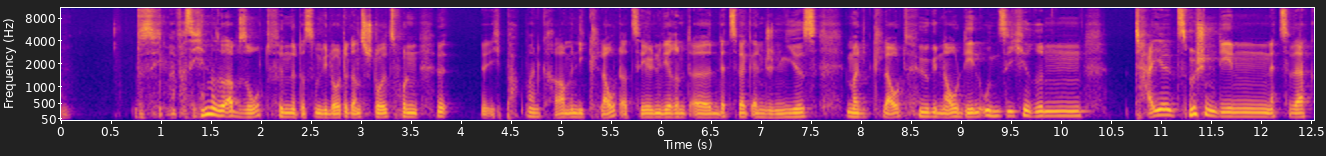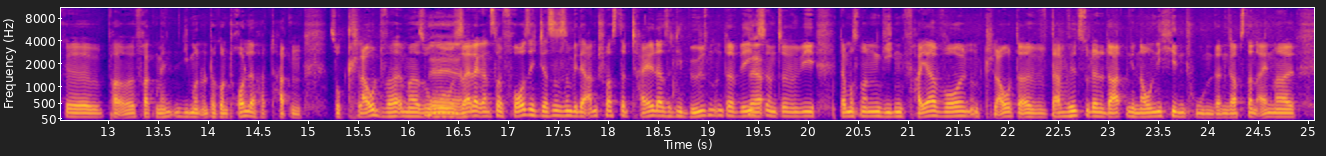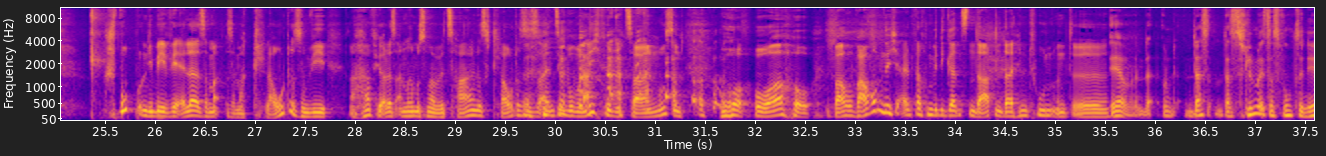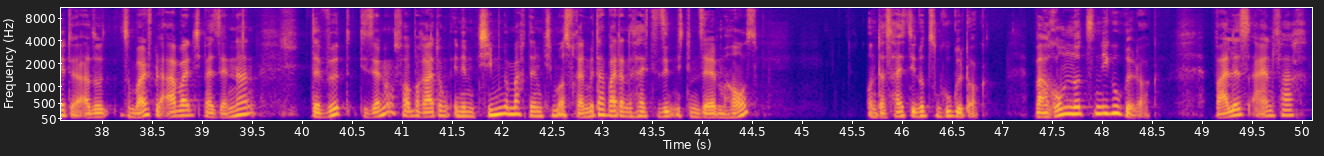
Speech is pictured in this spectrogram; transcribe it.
das ich, was ich immer so absurd finde, dass irgendwie Leute ganz stolz von, äh, ich pack meinen Kram in die Cloud erzählen, während äh, Netzwerk-Engineers immer die Cloud für genau den unsicheren Teil zwischen den Netzwerkfragmenten, die man unter Kontrolle hat, hatten. So Cloud war immer so, Ja, sei da ganz doll vorsichtig, das ist irgendwie der untrusted Teil, da sind die Bösen unterwegs und irgendwie, da muss man gegen Firewallen und Cloud, da, da willst du deine Daten genau nicht hin tun. Dann gab es dann einmal Schwupp und die BWLer, sag mal, sag mal, Cloud ist irgendwie, aha, für alles andere muss man bezahlen, das Cloud ist das Einzige, wo man nicht für bezahlen muss. Und wow, wow warum, warum nicht einfach mir die ganzen Daten dahin tun und äh, Ja, und das, das Schlimme ist, das funktioniert ja. Also zum Beispiel arbeite ich bei Sendern, da wird die Sendungsvorbereitung in einem Team gemacht, in einem Team aus freien Mitarbeitern. Das heißt, die sind nicht im selben Haus. Und das heißt, die nutzen Google Doc. Warum nutzen die Google Doc? Weil es einfach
